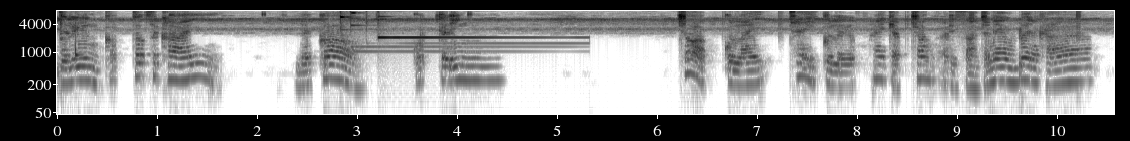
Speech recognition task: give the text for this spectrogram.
อย่าลืมกด subscribe แล้วก็กดกระดิ่ง ชอบกดไลค์ใช่กดเลิฟให้กับช่องอดิสรชาแนลด้วยนะครับ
